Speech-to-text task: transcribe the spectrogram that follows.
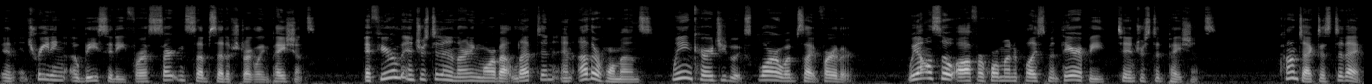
in treating obesity for a certain subset of struggling patients. If you're interested in learning more about leptin and other hormones, we encourage you to explore our website further. We also offer hormone replacement therapy to interested patients. Contact us today.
